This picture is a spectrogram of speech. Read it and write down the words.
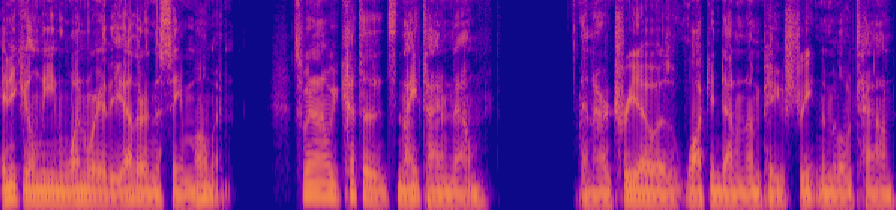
and you can lean one way or the other in the same moment. So now we cut to it's nighttime now, and our trio is walking down an unpaved street in the middle of town.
